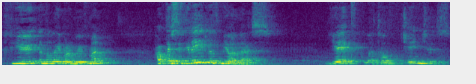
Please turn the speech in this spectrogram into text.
few in the labour movement have disagreed with me on this yet little changes.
